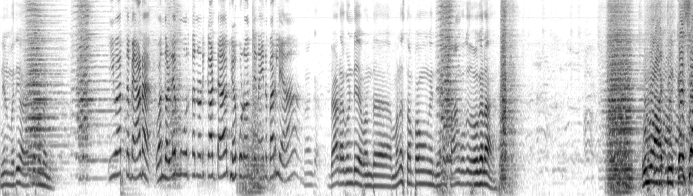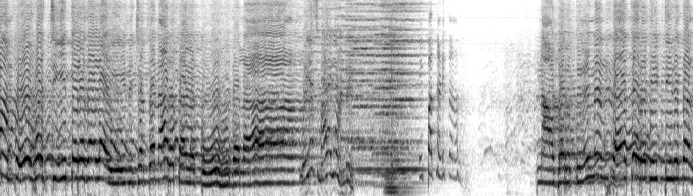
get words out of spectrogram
ನಿನ್ನ ಮದ್ವೆ ಆಗಕ್ಕೆ ಬಂದನಿ ಇವತ್ತ ಬೇಡ ಒಂದೊಳ್ಳೆ ಮುಹೂರ್ತ ನೋಡಿ ಕಟ್ಟ ಹೇಳ್ಕೊಡು ಅಂತ ಇನ್ನು ಬರ್ಲಿಯಾ? ಹಂಗ ಬ್ಯಾಡ ಗುಂಡಿ ಒಂದ್ ಮನಸ್ ತಂಪಾಗಂದ ಏನೋ ಸಾಂಗ್ ಹೋಗೋದು ಹೋಗಲ್ಲ. ವಾಟಿಕ ಶಾಂಪು ಹಚ್ಚಿ ತೊಳೆದಳ ಏನು ಚಂದನಾರ ತವ ಕೂದಲ. ವಯಸ್ಸು ಭಾಳ ಆಗ್ಯಾವನ್ರಿ ಇಪ್ಪತ್ತು ನಡೀತ ನೋಡು. ನಾ ಬರ್ತೇನಂತ ತೆರೆದಿಟ್ಟಿರ್ತಾಳ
